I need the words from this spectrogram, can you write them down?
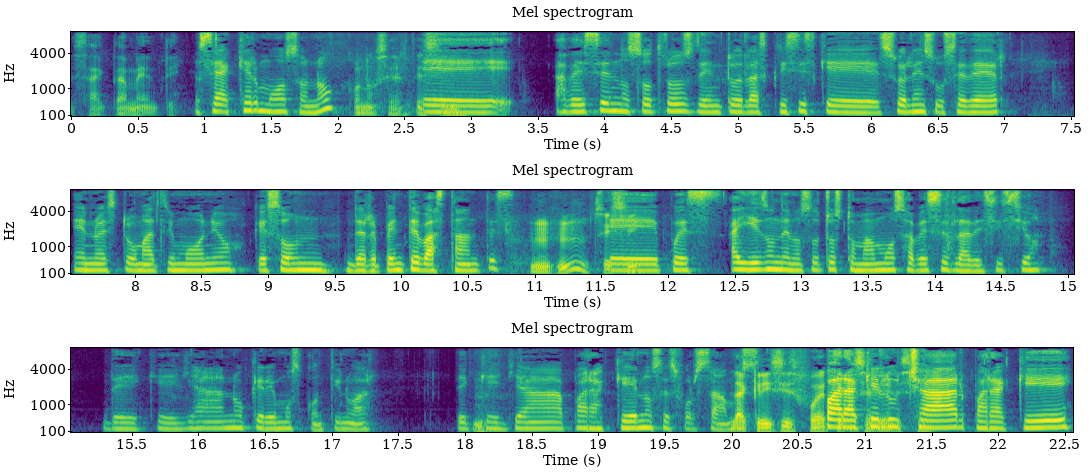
exactamente. O sea, qué hermoso, ¿no? Conocerte, eh, A veces nosotros dentro de las crisis que suelen suceder en nuestro matrimonio, que son de repente bastantes, eh, pues ahí es donde nosotros tomamos a veces la decisión de que ya no queremos continuar, de que ya, ¿para qué nos esforzamos? La crisis fue... ¿Para qué luchar? ¿Para qué?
